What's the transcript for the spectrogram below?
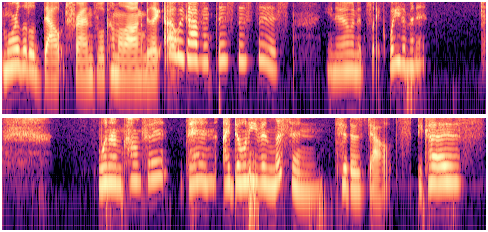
more little doubt friends will come along and be like, oh, we got this, this, this, you know? And it's like, wait a minute. when I'm confident, then I don't even listen to those doubts because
